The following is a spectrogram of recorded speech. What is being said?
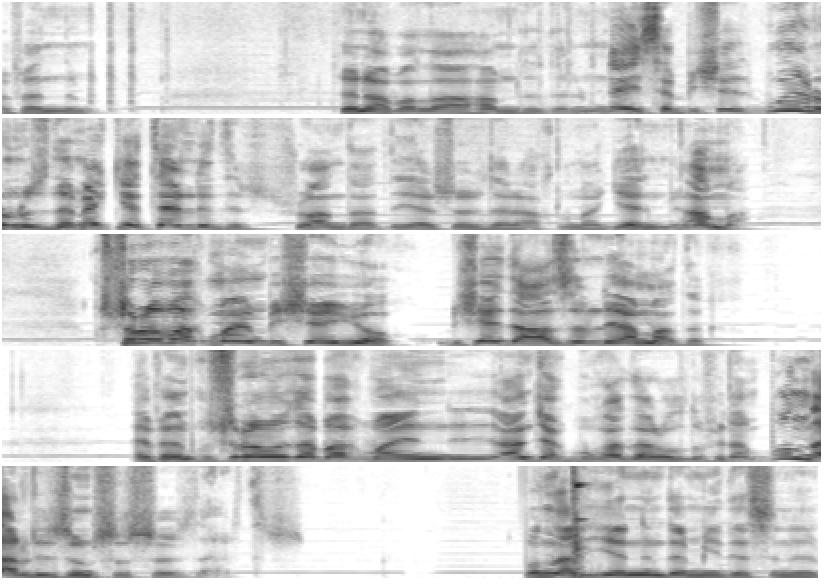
efendim. Cenab-ı Allah'a hamd edelim. Neyse bir şey buyurunuz demek yeterlidir. Şu anda diğer sözler aklıma gelmiyor ama kusura bakmayın bir şey yok. Bir şey de hazırlayamadık. Efendim kusurumuza bakmayın ancak bu kadar oldu filan. Bunlar lüzumsuz sözlerdir. Bunlar yiyenin de midesini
